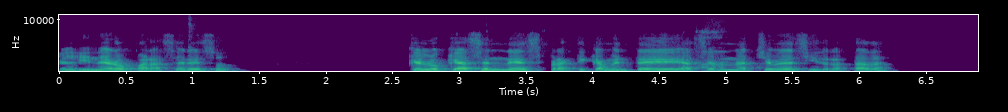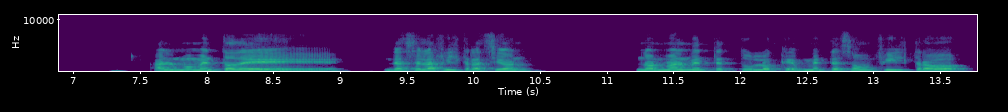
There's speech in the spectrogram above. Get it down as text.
el dinero para hacer eso, que lo que hacen es prácticamente hacer una cheve deshidratada. Al momento de, de hacer la filtración, normalmente tú lo que metes a un filtro,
